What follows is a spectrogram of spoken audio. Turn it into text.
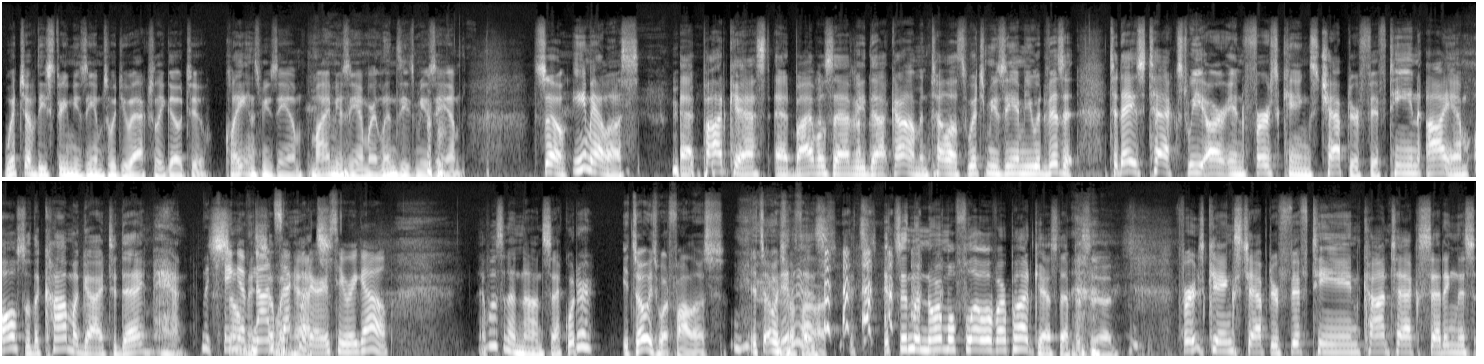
which of these three museums would you actually go to? Clayton's museum, my museum, or Lindsey's museum. so email us at podcast at biblesavvy.com and tell us which museum you would visit. Today's text, we are in 1 Kings chapter 15. I am also the comma guy today. Man, The so king of many- non many hats. sequiturs. Here we go. That wasn't a non sequitur. It's always what follows. It's always It what is. follows. It's, it's in the normal flow of our podcast episode. First Kings chapter 15 context setting this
